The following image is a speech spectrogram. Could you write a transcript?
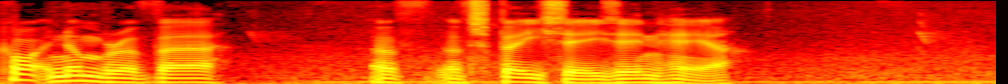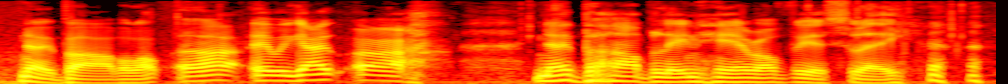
Quite a number of uh, of, of species in here. No barbel. Ah, here we go. Ah, no barbel in here, obviously.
